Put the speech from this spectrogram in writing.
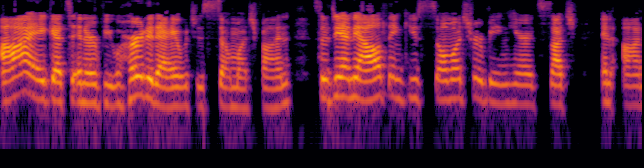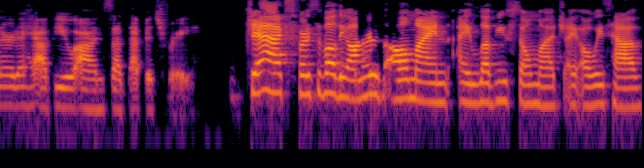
I get to interview her today, which is so much fun. So, Danielle, thank you so much for being here. It's such an honor to have you on Set That Bitch Free. Jax, first of all, the honor is all mine. I love you so much. I always have.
